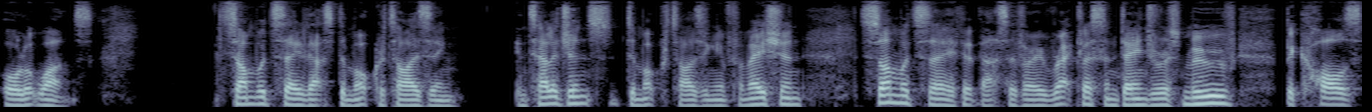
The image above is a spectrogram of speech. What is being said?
all at once. Some would say that's democratizing intelligence, democratizing information. Some would say that that's a very reckless and dangerous move because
